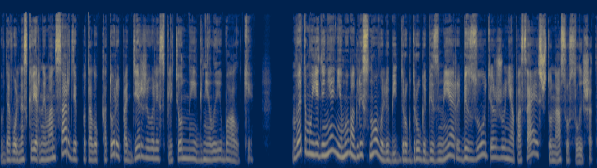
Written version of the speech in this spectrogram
в довольно скверной мансарде, потолок которой поддерживали сплетенные гнилые балки. В этом уединении мы могли снова любить друг друга без меры, без удержу, не опасаясь, что нас услышат.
